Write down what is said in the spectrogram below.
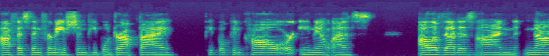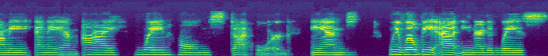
office information. People drop by, people can call or email us. All of that is on NAMI, N-A-M-I, wayneholmes.org. And we will be at United Way's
